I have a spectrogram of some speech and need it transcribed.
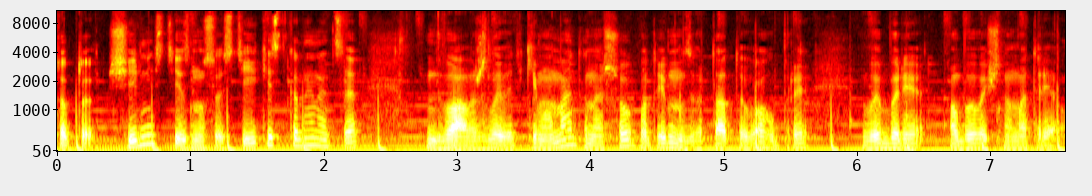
Тобто щільність і зносостійкість тканини це два важливі такі моменти, на що потрібно звертати увагу при виборі обивочного матеріалу.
